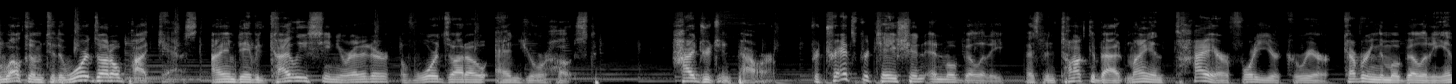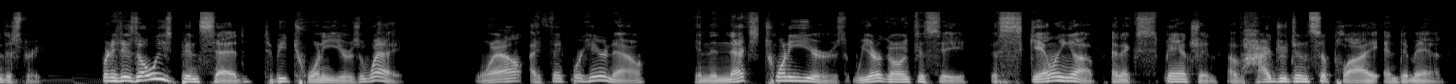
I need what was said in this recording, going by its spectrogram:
and welcome to the Ward's Auto Podcast. I am David Kiley, Senior Editor of Ward's Auto and your host. Hydrogen power for transportation and mobility has been talked about my entire 40 year career covering the mobility industry, but it has always been said to be 20 years away. Well, I think we're here now. In the next 20 years, we are going to see the scaling up and expansion of hydrogen supply and demand.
